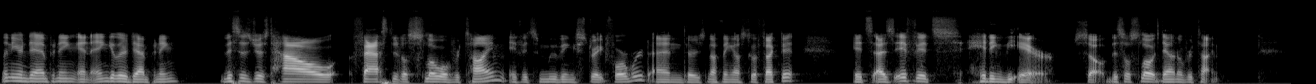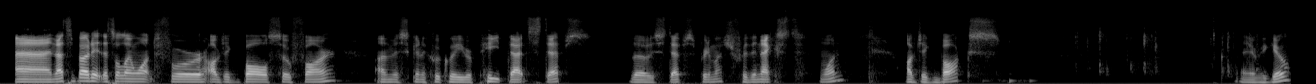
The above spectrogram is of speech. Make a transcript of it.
Linear dampening and angular dampening. This is just how fast it'll slow over time if it's moving straight forward and there's nothing else to affect it. It's as if it's hitting the air. So this will slow it down over time. And that's about it. That's all I want for object ball so far. I'm just going to quickly repeat that steps, those steps pretty much for the next one. Object box. There we go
